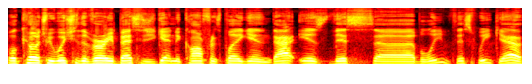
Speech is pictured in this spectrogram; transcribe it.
Well, coach, we wish you the very best as you get into conference play again. That is this, uh, I believe, this week. Yeah,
